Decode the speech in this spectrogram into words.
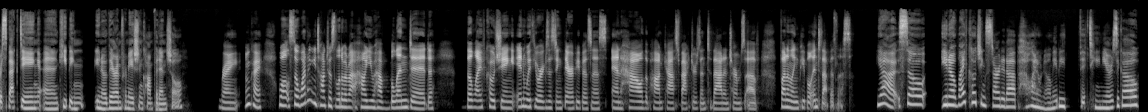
respecting and keeping, you know, their information confidential. Right. Okay. Well, so why don't you talk to us a little bit about how you have blended the life coaching in with your existing therapy business and how the podcast factors into that in terms of funneling people into that business? Yeah. So, you know, life coaching started up, oh, I don't know, maybe 15 years ago.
